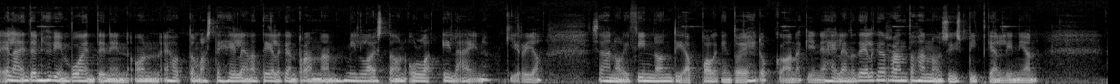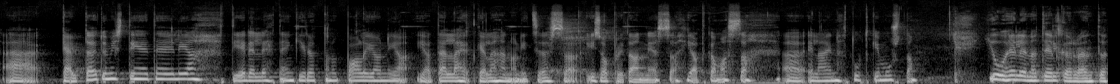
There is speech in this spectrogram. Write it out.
eläinten hyvinvointi, niin on ehdottomasti Helena Telkenrannan Millaista on olla eläinkirja. Sehän oli Finlandia-palkintoehdokkaanakin ja Helena Telkenrantahan on siis pitkän linjan ää, käyttäytymistieteilijä, tiedelehteen kirjoittanut paljon ja, ja tällä hetkellä hän on itse asiassa Iso-Britanniassa jatkamassa ää, eläintutkimusta Juu, Helena Telkaranta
